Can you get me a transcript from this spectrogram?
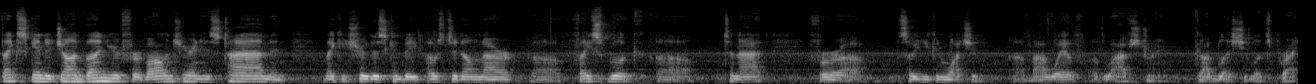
Thanks again to John Bunyard for volunteering his time and making sure this can be posted on our uh, Facebook uh, tonight for uh, so you can watch it uh, by way of, of live stream. God bless you. Let's pray.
